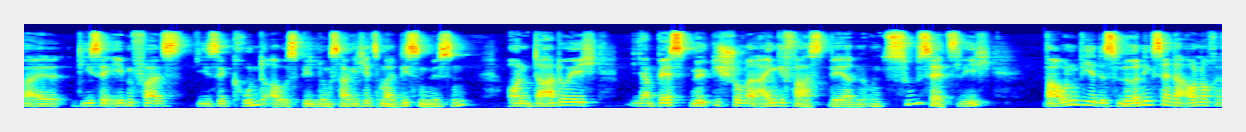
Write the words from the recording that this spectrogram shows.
weil diese ebenfalls diese Grundausbildung, sage ich jetzt mal, wissen müssen und dadurch ja bestmöglich schon mal eingefasst werden. Und zusätzlich bauen wir das Learning Center auch noch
